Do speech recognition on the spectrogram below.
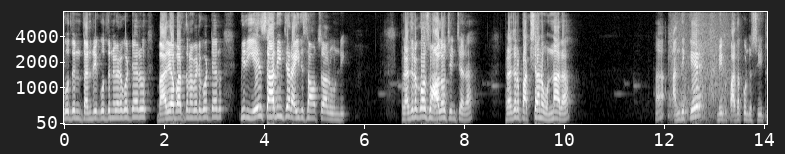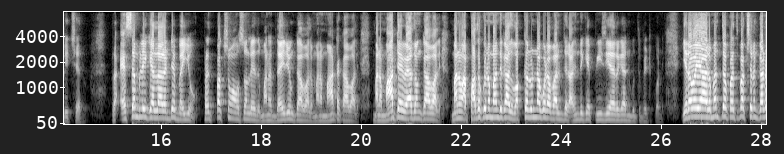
కూతుర్ని తండ్రి కూతుర్ని విడగొట్టారు భార్యాభర్తను విడగొట్టారు. మీరు ఏం సాధించారు? ఐదు సంవత్సరాలు ఉండి. ప్రజల కోసం ఆలోచించారా? ప్రజల పక్షాన ఉన్నారా? అందుకే మీకు పదకొండు సీట్లు ఇచ్చారు. అసెంబ్లీకి వెళ్ళాలంటే భయం. ప్రతిపక్షం అవసరం లేదు. మన ధైర్యం కావాలి. మన మాట కావాలి. మన మాటే వేదం కావాలి. మనం ఆ పదకొండు మంది కాదు ఒక్కరున్నా కూడా వాళ్ళించారు అందుకే పీజీఆర్ గారిని గుర్తుపెట్టుకోండి. ఇరవై ఆరు మందితో ప్రతిపక్షం గడ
